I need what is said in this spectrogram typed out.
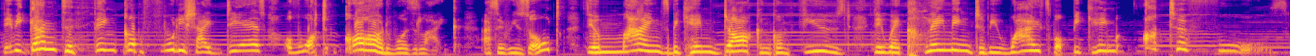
They began to think up foolish ideas of what God was like. As a result, their minds became dark and confused. They were claiming to be wise but became utter fools.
